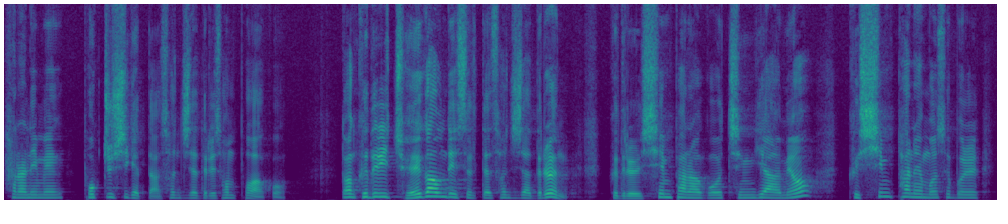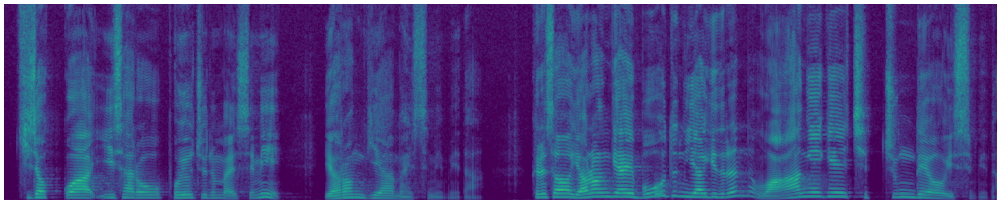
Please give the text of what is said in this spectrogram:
하나님의 복 주시겠다 선지자들이 선포하고 또한 그들이 죄 가운데 있을 때 선지자들은 그들을 심판하고 징계하며 그 심판의 모습을 기적과 이사로 보여주는 말씀이 열왕기하 말씀입니다. 그래서 열왕기하의 모든 이야기들은 왕에게 집중되어 있습니다.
